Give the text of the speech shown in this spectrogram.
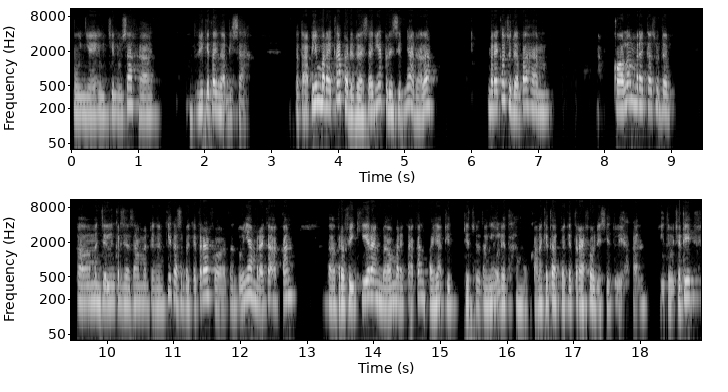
punya izin usaha, tentunya kita nggak bisa. Tetapi mereka pada dasarnya prinsipnya adalah mereka sudah paham kalau mereka sudah uh, menjalin kerjasama dengan kita sebagai travel, tentunya mereka akan uh, berpikiran bahwa mereka akan banyak didatangi oleh tamu karena kita sebagai travel di situ ya kan? Itu jadi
